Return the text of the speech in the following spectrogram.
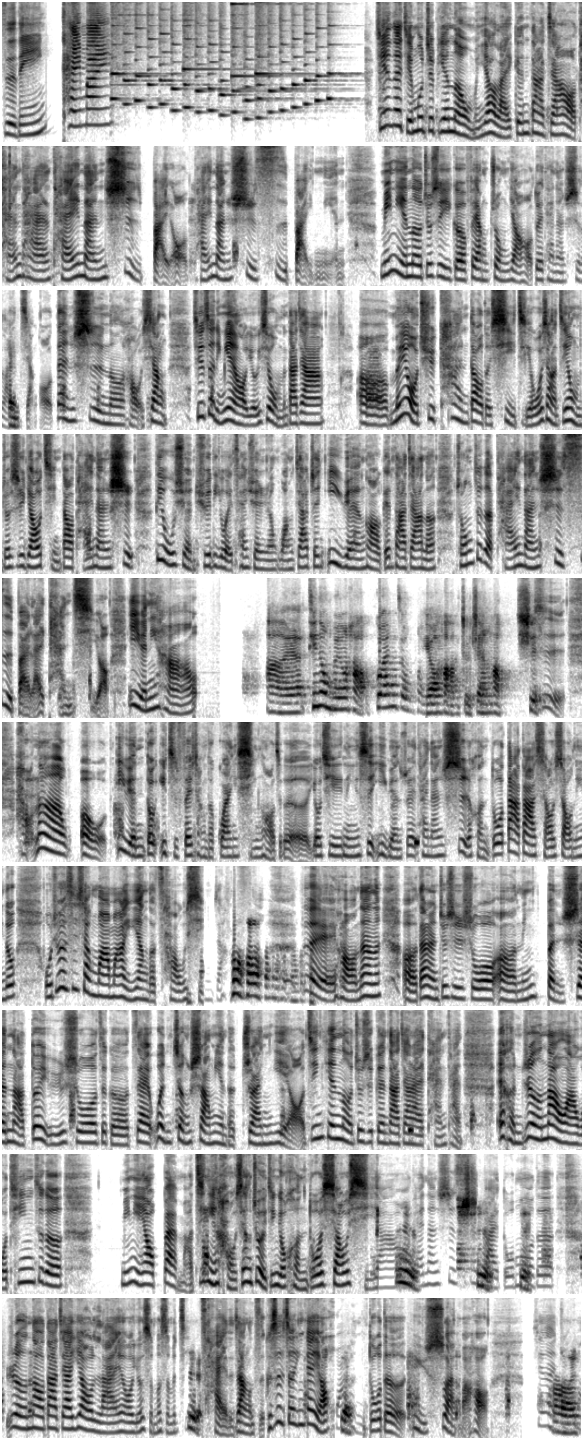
子琳开麦。今天在节目这边呢，我们要来跟大家哦谈谈台南市百哦，台南市四百年，明年呢就是一个非常重要哦，对台南市来讲哦。但是呢，好像其实这里面哦有一些我们大家呃没有去看到的细节。我想今天我们就是邀请到台南市第五选区立委参选人王家珍议员哈，跟大家呢从这个台南市四百来谈起哦。议员你好。啊、呃，听众朋友好，观众朋友好，主持人好，是是好。那哦，议员都一直非常的关心哈、哦，这个尤其您是议员，所以台南市很多大大小小，您都我觉得是像妈妈一样的操心这样。对，好，那呢，呃，当然就是说，呃，您本身呐、啊，对于说这个在问政上面的专业哦，今天呢，就是跟大家来谈谈，哎，很热闹啊，我听这个。明年要办嘛？今年好像就已经有很多消息呀、啊。台南市四百多么的热闹，大家要来哦，有什么什么精彩的这样子。可是这应该也要花很多的预算吧？哈。现在呃，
